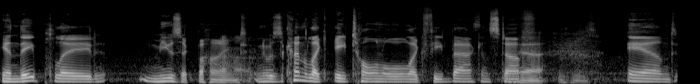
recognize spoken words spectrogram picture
and they played music behind, uh-huh. and it was kind of like atonal, like feedback and stuff. Yeah. Mm-hmm. and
